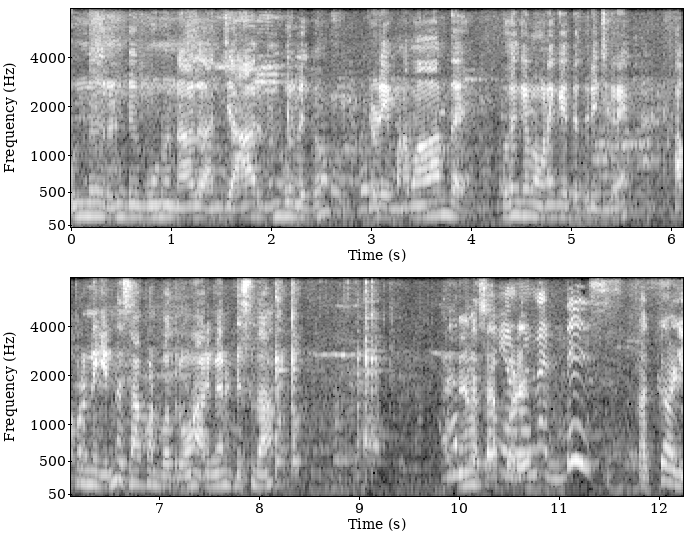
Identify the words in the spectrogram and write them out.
ஒன்று ரெண்டு மூணு நாலு அஞ்சு ஆறு நண்பர்களுக்கும் என்னுடைய மனமார்ந்த புதன்கிழமை வணக்கத்தை தெரிவிச்சுக்கிறேன். அப்புறம் இன்னைக்கு என்ன சாப்பாடு பார்த்துருவோம்? அருமையான டிஷ் தான். அருமையான சாப்பாடு. தக்காளி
